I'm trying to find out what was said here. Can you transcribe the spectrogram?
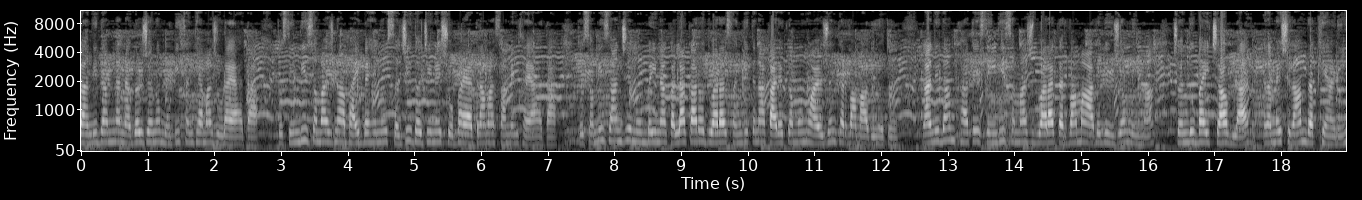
ગાંધીધામના નગરજનો મોટી સંખ્યામાં જોડાયા હતા. તો સિંધી સમાજના ભાઈ બહેનો સજી ધજીને શોભાયાત્રામાં સામેલ થયા હતા. તો સમી સાંજે મુંબઈના કલાકારો દ્વારા સંગીતના કાર્યક્રમોનું આયોજન કરવામાં આવ્યું હતું. ગાંધીધામ ખાતે સિંધી સમાજ દ્વારા કરવામાં આવેલી ઉજવણીમાં ચંદુભાઈ ચાવલા, રમેશ રામ રખિયાણી,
